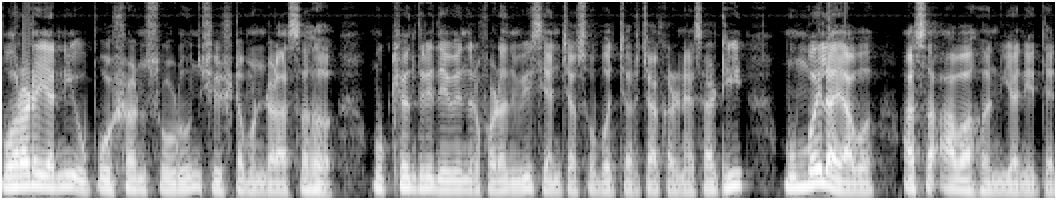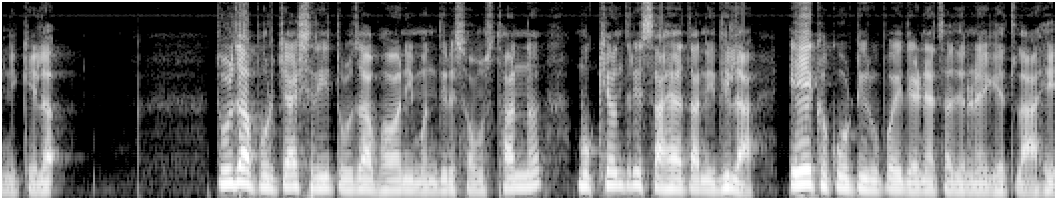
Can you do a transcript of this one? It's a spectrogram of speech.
बोराडे यांनी उपोषण सोडून शिष्टमंडळासह मुख्यमंत्री देवेंद्र फडणवीस यांच्यासोबत चर्चा करण्यासाठी मुंबईला यावं असं आवाहन या नेत्यांनी केलं. तुळजापूरच्या श्री तुळजाभवानी मंदिर संस्थाननं मुख्यमंत्री सहायता निधीला एक कोटी रुपये देण्याचा निर्णय घेतला आहे.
